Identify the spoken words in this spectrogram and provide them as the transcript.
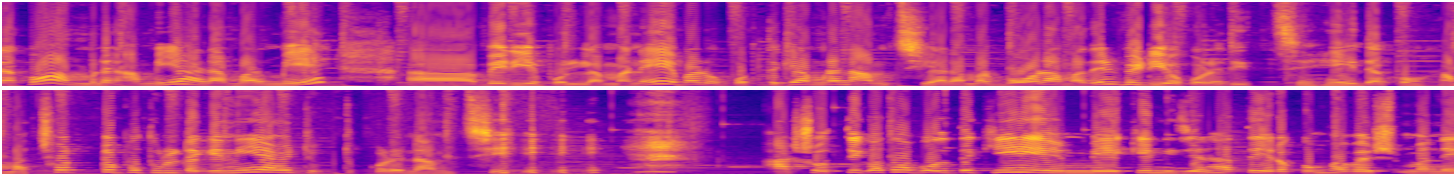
দেখো, আমরা, আমি আর আমার মেয়ে বেরিয়ে পড়লাম। মানে এবার ওপর থেকে আমরা নামছি আর আমার বর আমাদের ভিডিও করে দিচ্ছে। এই দেখো, আমার ছোট্ট পুতুলটাকে নিয়ে আমি টুকটুক করে নামছি। আর সত্যি কথা বলতে কি মেয়েকে নিজের হাতে এরকম ভাবে মানে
